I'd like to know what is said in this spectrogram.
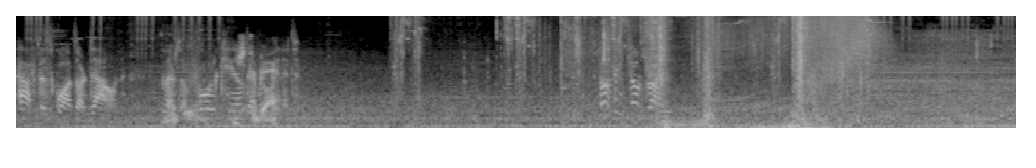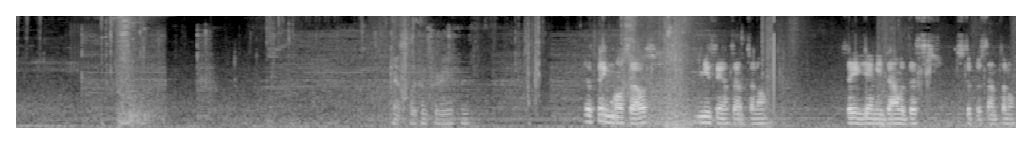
Half the squads are down. There's a full kill every going. minute. Guys looking for anything? Just take more cells. I'm using a sentinel. So you get me down with this stupid sentinel.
